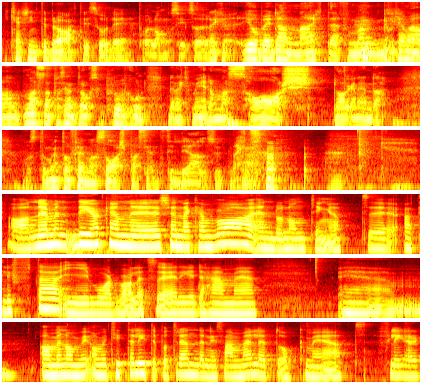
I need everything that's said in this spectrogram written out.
det kanske inte är bra att det är så det är. På lång sikt så jobbar i Danmark där får man, kan man ha massa patienter också på provision. Men där kan man ge dem massage dagen ända. Och så man inte har fem massagepatienter till det är alldeles utmärkt. Ja, nej men det jag kan eh, känna kan vara ändå någonting att, eh, att lyfta i vårdvalet så är det ju det här med ehm, ja, men om, vi, om vi tittar lite på trenden i samhället och med att fler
